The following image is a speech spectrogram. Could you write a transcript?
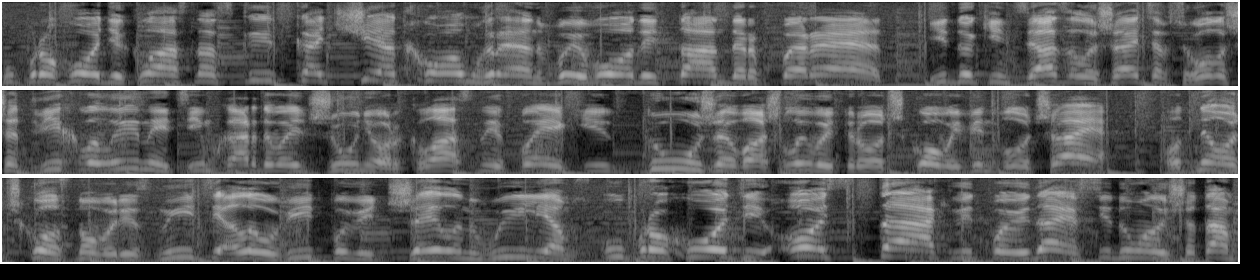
У проході класна скидка. Чет Холмгрен виводить Тандер вперед. І до кінця залишається всього лише 2 хвилини. Тім Хардовей Джуніор. Класний фейк і дуже важливий триочковий. Він влучає. Одне очко знову різниці, але у відповідь Джейлен Вільямс у проході. Ось так відповідає. Всі думали, що там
